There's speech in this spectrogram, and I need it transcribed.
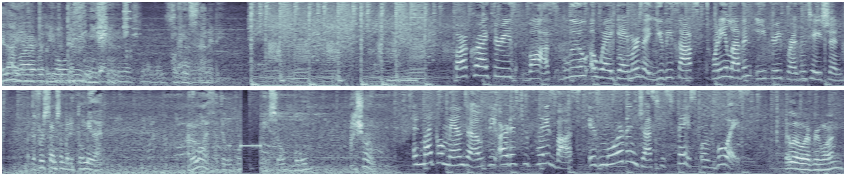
Did I Have I ever ever tell you the told you the definition definition of of insanity? Far Cry 3's Voss blew away gamers at Ubisoft's 2011 E3 presentation. The first time somebody told me that, I don't know, I thought they were me, so boom, I shot him. And Michael Mando, the artist who plays Voss, is more than just his face or voice. Hello, everyone.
